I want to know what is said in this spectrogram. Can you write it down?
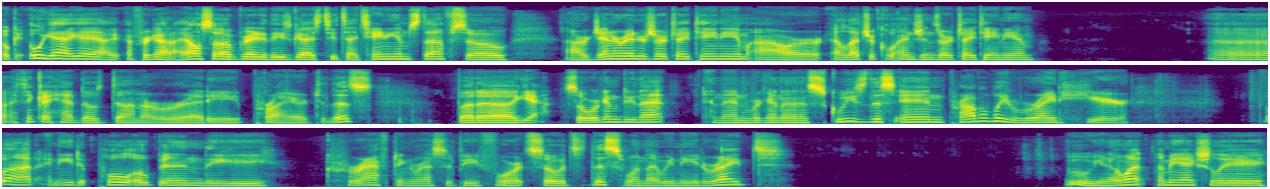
Okay. Oh, yeah, yeah, yeah. I forgot. I also upgraded these guys to titanium stuff. So our generators are titanium. Our electrical engines are titanium. Uh, I think I had those done already prior to this. But uh, yeah, so we're going to do that. And then we're going to squeeze this in probably right here. But I need to pull open the crafting recipe for it. So it's this one that we need, right? Ooh, you know what? Let me actually...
